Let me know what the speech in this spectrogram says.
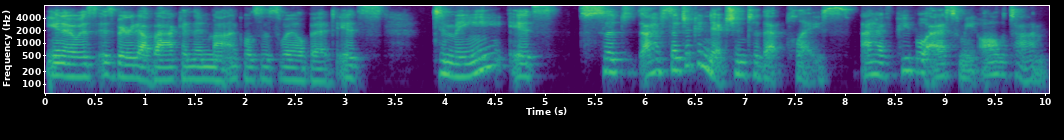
you know, is is buried out back, and then my uncles as well. But it's to me, it's such I have such a connection to that place. I have people ask me all the time,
